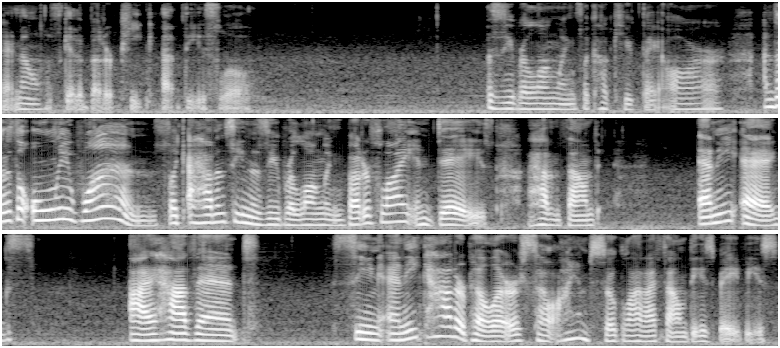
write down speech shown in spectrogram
Right now, let's get a better peek at these little zebra longwings. Look how cute they are. And they're the only ones. Like, I haven't seen a zebra longwing butterfly in days. I haven't found any eggs. I haven't seen any caterpillars, so I am so glad I found these babies.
